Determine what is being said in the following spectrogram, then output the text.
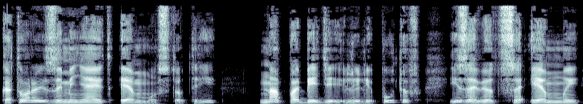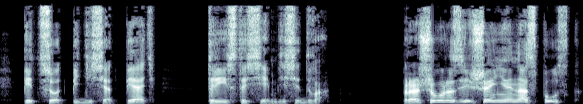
который заменяет Эмму-103 на победе лилипутов и зовется Эммой 555-372. «Прошу разрешения на спуск».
